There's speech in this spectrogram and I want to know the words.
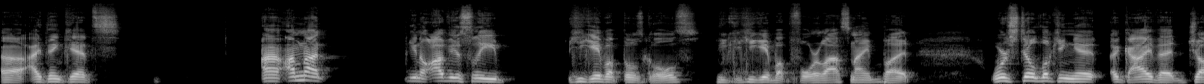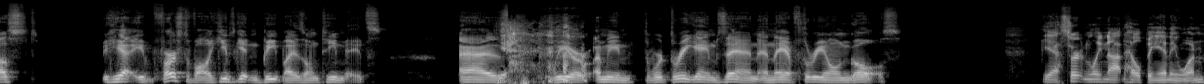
uh, I think it's I, I'm not, you know, obviously he gave up those goals. He he gave up four last night, but we're still looking at a guy that just yeah. First of all, he keeps getting beat by his own teammates. As Yeah. we are, I mean, we're three games in, and they have three own goals. Yeah, certainly not helping anyone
